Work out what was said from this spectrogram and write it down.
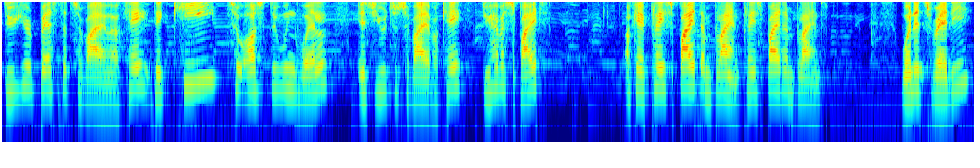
Do your best at surviving, okay? The key to us doing well is you to survive, okay? Do you have a spite? Okay, play spite and blind. Play spite and blind. When it's ready,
